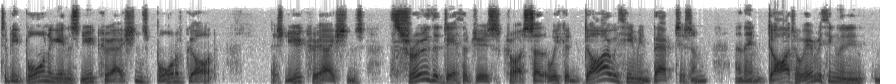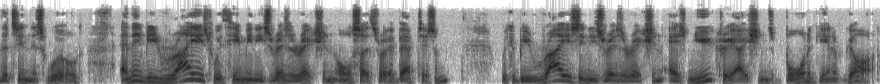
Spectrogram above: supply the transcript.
to be born again as new creations, born of God, as new creations through the death of Jesus Christ, so that we could die with him in baptism and then die to everything that's in this world, and then be raised with him in his resurrection, also through our baptism, we could be raised in his resurrection as new creations born again of God.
